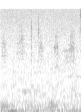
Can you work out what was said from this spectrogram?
He was.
